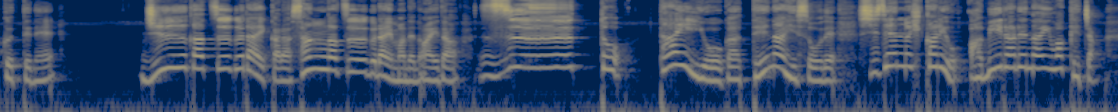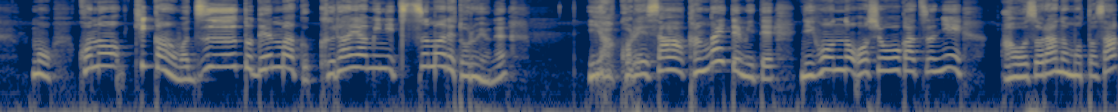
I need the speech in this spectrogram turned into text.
ークってね10月ぐらいから3月ぐらいまでの間ずっと太陽が出ないそうで自然の光を浴びられないわけじゃん。もうこの期間はずっとデンマーク暗闇に包まれとるんよね。いやこれさ考えてみて。日本のお正月に青空のもとさ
